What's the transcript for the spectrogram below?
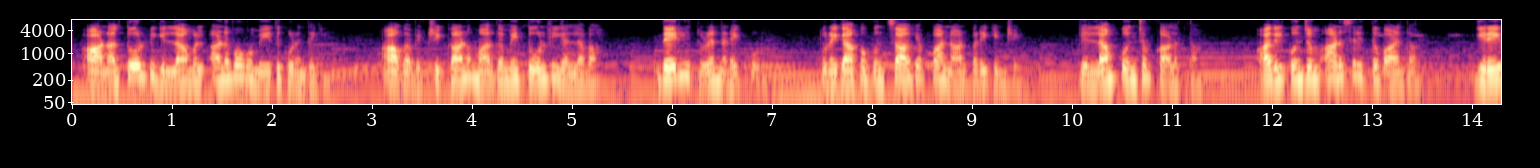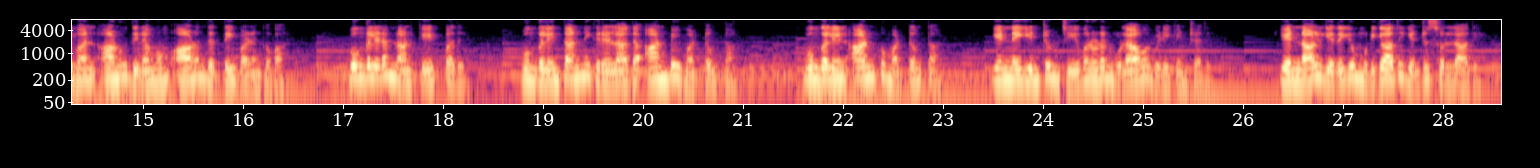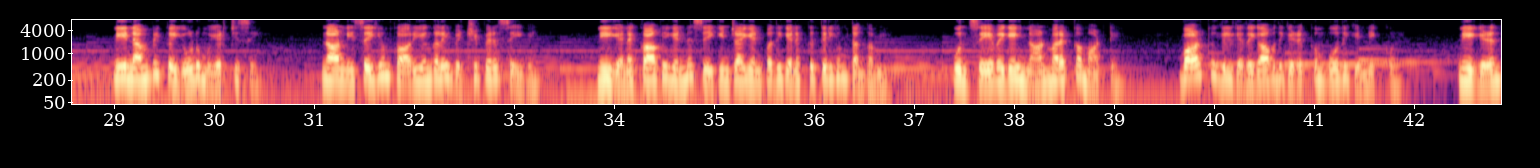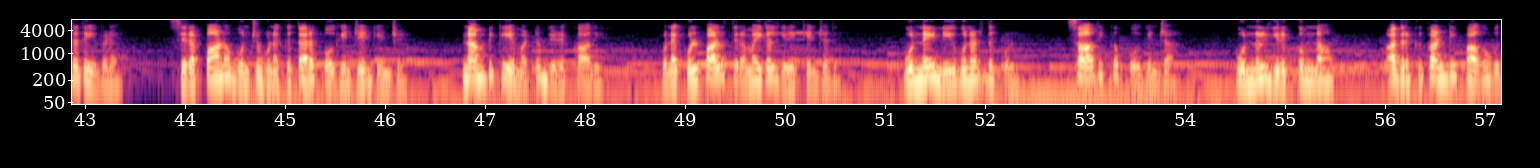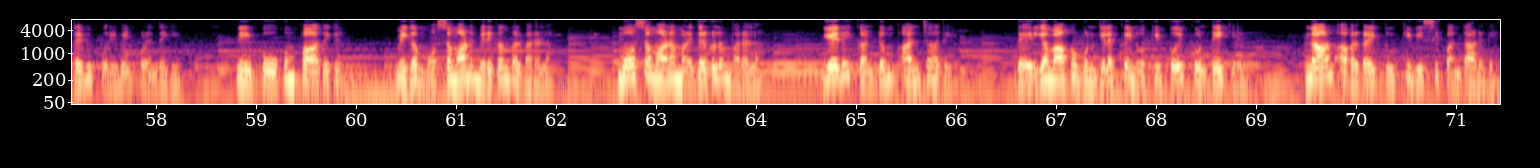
ஆனால் தோல்வி இல்லாமல் அனுபவம் ஏது குழந்தையே? ஆக வெற்றிக்கான மார்க்கமே தோல்வி அல்லவா? தைரியத்துடன் நடைபோடு. துணையாக உன் சாயப்பா நான் வருகின்றேன். எல்லாம் கொஞ்சம் காலத்தான். அதில் கொஞ்சம் அனுசரித்து வாழ்ந்தால் இறைவன் அணு தினமும் ஆனந்தத்தை வழங்குவார். உங்களிடம் நான் கேட்பது உங்களின் தன்னிகரில்லாத அன்பை மட்டும்தான். உங்களின் அன்பு மட்டும்தான் என்னை இன்றும் ஜீவனுடன் உலாவ விடுகின்றது. என்னால் எதையும் முடியாது என்று சொல்லாதே. நீ நம்பிக்கையோடு முயற்சி செய். நான் நீ செய்யும் காரியங்களை வெற்றி பெற செய்வேன். நீ எனக்காக என்ன செய்கின்றாய் என்பது எனக்கு தெரியும் தங்கமே. உன் சேவையை நான் மறக்க மாட்டேன். வாழ்க்கையில் எதையாவது இழக்கும்போது எண்ணிக்கொள். நீ இழந்ததை விட சிறப்பான ஒன்று உனக்கு தரப்போகின்றேன் என்று நம்பிக்கையை மட்டும் இழக்காதே. உனக்குள் பல திறமைகள் இருக்கின்றது. உன்னை நீ உணர்ந்து கொள். சாதிக்கப் போகின்றா. உன்னுள் இருக்கும் நான் அதற்கு கண்டிப்பாக உதவி புரிவேன் குழந்தையே. நீ போகும் பாதையில் மிக மோசமான மிருகங்கள் வரலாம். மோசமான மனிதர்களும் வரலாம். எதை கண்டும் அஞ்சாதே. தைரியமாக உன் இலக்கை நோக்கி போய்க் கொண்டே இரு. நான் அவர்களை தூக்கி வீசி பந்தாடுவேன்.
